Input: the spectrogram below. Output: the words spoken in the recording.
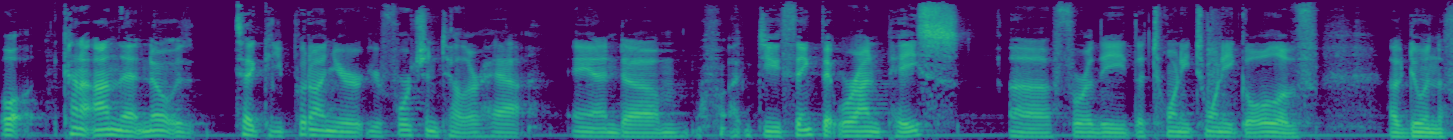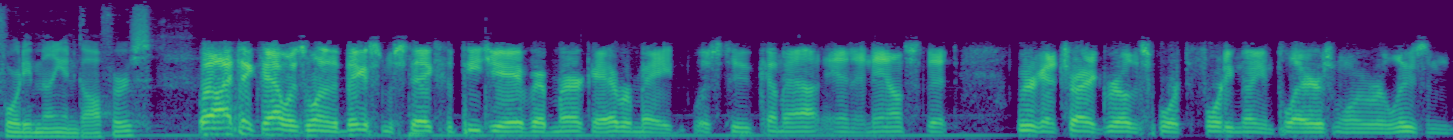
Well, kind of on that note, Ted, could you put on your, your fortune teller hat and um, do you think that we're on pace uh, for the, the 2020 goal of of doing the 40 million golfers? Well, I think that was one of the biggest mistakes the PGA of America ever made was to come out and announce that we were going to try to grow the sport to 40 million players when we were losing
